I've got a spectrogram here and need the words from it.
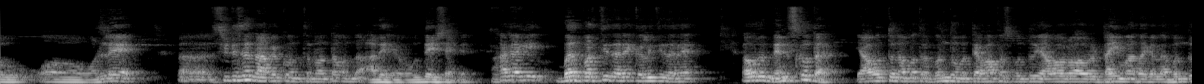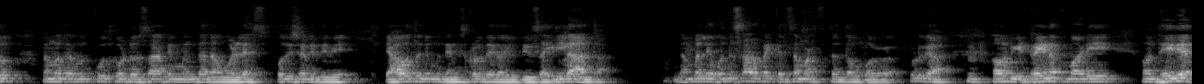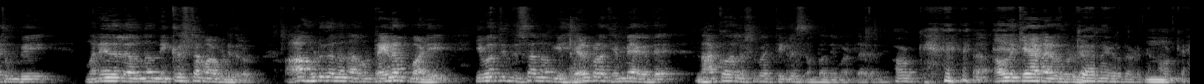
ಒಳ್ಳೆ ಸಿಟಿಸನ್ ಆಗಬೇಕು ಅಂತ ಒಂದು ಅದೇ ಉದ್ದೇಶ ಇದೆ. ಹಾಗಾಗಿ ಬರ್ತಿದ್ದಾರೆ ಕಲಿತಿದ್ದಾರೆ. ಅವರು ನೆನೆಸ್ಕೋತಾರೆ. ಯಾವತ್ತು ನಮ್ಮ ಹತ್ರ ಬಂದು ಮತ್ತೆ ವಾಪಸ್ ಬಂದು ಯಾವಾಗಲೂ ಅವರು ಟೈಮ್ ಆದಾಗೆಲ್ಲ ಬಂದು ನಮ್ಮ ಹತ್ರ ಬಂದು ಕೂತ್ಕೊಂಡು ಸರ್ ನಿಮ್ಮಿಂದ ನಾವು ಒಳ್ಳೆ ಪೊಸಿಷನ್ ಇದ್ದೀವಿ. ಯಾವತ್ತೂ ನಿಮ್ಮನ್ನು ನೆನೆಸ್ಕೊಳ್ಳದೆ ಇರೋ ದಿವಸ ಇಲ್ಲ ಅಂತ. ನಮ್ಮಲ್ಲಿ ಒಂದು ಸಾವಿರ ರೂಪಾಯಿ ಕೆಲಸ ಮಾಡ್ತಿದ್ದಂತ ಒಬ್ಬ ಹುಡುಗ ಅವನಿಗೆ ಟ್ರೈನ್ ಅಪ್ ಮಾಡಿ ಅವನ ಧೈರ್ಯ ತುಂಬಿ ಮನೆಯಲ್ಲಿ ಅವನನ್ನು ನಿಕೃಷ್ಟ ಮಾಡಿಬಿಟ್ಟಿದ್ರು. ಆ ಹುಡುಗನ ನಾವು ಟ್ರೈನ್ ಅಪ್ ಮಾಡಿ ಇವತ್ತಿನ ದಿವಸ ನಮಗೆ ಹೇಳ್ಕೊಳಕ್ ಹೆಮ್ಮೆ ಆಗುತ್ತೆ ನಾಲ್ಕೂವರೆ ಲಕ್ಷ ರೂಪಾಯಿ ತಿಂಗಳು ಸಂಪಾದನೆ ಮಾಡ್ತಾ ಇದ್ದಾನೆ. ಓಕೆ ಅವನು ಕೆ ಆರ್ ನಗರದ ಹುಡುಗ. ಓಕೆ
